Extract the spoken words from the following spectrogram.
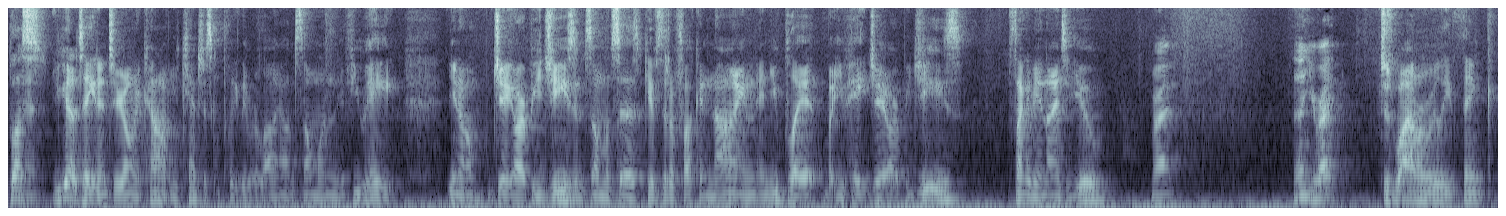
Plus, you got to take it into your own account. You can't just completely rely on someone. If you hate, you know, JRPGs, and someone says gives it a fucking nine, and you play it, but you hate JRPGs, it's not gonna be a nine to you. Right. No, you're right. Which is why I don't really think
